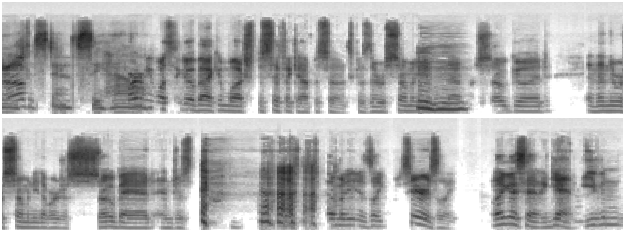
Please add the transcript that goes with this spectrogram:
be I'll- interesting to see how. Part of me wants to go back and watch specific episodes because there were so many of them that were so good, and then there were so many that were just so bad and just left so many. It's like seriously, like I said again, even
